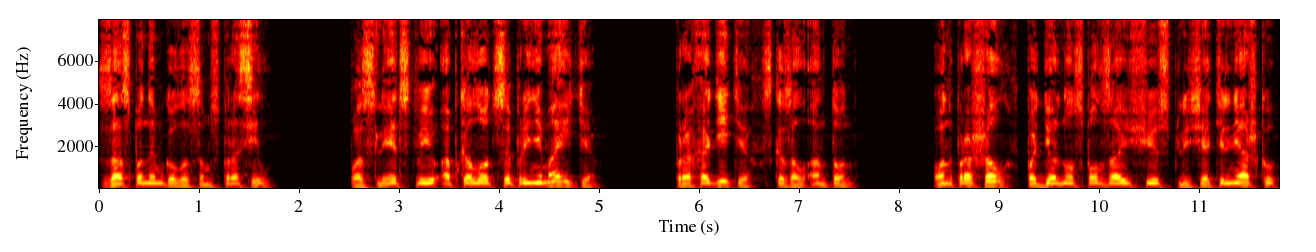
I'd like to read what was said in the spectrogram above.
заспанным голосом спросил. «Последствию обколоться принимаете?» «Проходите», — сказал Антон. Он прошел, подернул сползающую с плеча тельняшку,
